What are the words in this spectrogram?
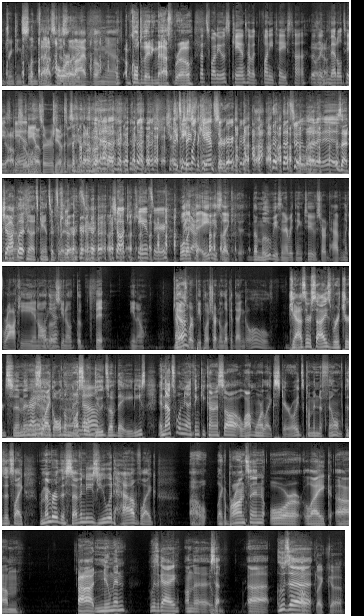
drinking Slim Fast. Four just or like, five of them. Yeah. I'm cultivating mass, bro. That's funny. Those cans have a funny taste, huh? Oh, those Oh, like yeah. metal taste Yeah, I'm cans. sure we'll Cancer is cancer. it's Yeah. you can tastes taste like the cancer. cancer. That's really what it is. Is that chocolate? No, it's cancer flavor. Cancer. Chalky cancer. Well, like the '80s, like the movies and everything too, started having like Rocky and all Oh, yeah. those. You know, the fit. You know, that Yeah. was where people are starting to look at that and go, "Oh, jazzercise Richard Simmons, Right. like all the I muscle know. dudes of the 80s. And that's when I think you kind of saw a lot more like steroids come into film because it's like, remember the 70s, you would have like, oh, like a Bronson or like um uh Newman, who was a guy on the set, uh who's a oh, like uh,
